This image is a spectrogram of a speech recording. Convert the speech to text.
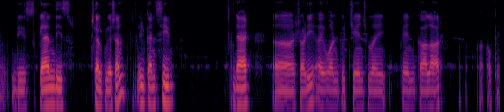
this scan this calculation. You can see that uh, sorry i want to change my pen color. Okay.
